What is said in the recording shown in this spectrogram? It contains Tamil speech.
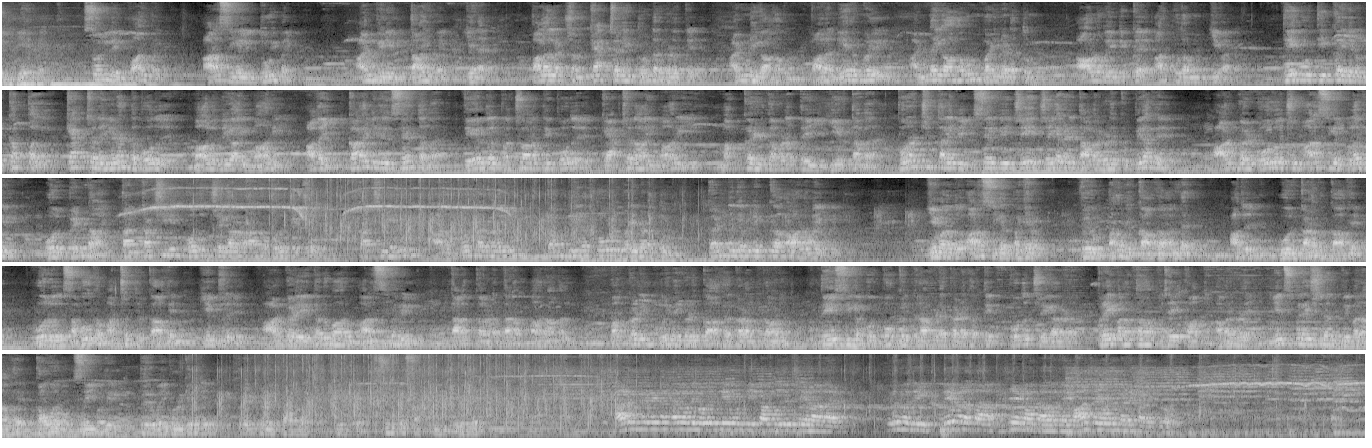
பேச்சில் ஏழ்மை சொல்லில் வாழ்வை அரசியலில் தூய்மை அன்பினில் தாய்மை என பல லட்சம் கேப்டனின் தொண்டர்களுக்கு அன்னியாகவும் பல நேரங்களில் அன்னையாகவும் வழிநடத்தும் ஆளுமை மிக்க அற்புதமும் இவர். தேமுதிக எனும் கப்பல் கேப்டனை இழந்த போது மாலுமியாய் மாறி அதை கரையினில் சேர்த்தவர். தேர்தல் பிரச்சாரத்தின் போது கேப்டனாய் மாறி மக்கள் கவனத்தை ஈர்த்தவர். புரட்சி தலைவி செல்வி ஜே ஜெயலலிதா அவர்களுக்கு பிறகு ஆண்கள் ஓலோச்சும் அரசியல் உலகில் ஒரு பெண்ணாய் தன் கட்சியின் பொதுச் செயலாளராக பொறுப்பேற்று கட்சியையும் அதன் தொண்டர்களையும் கம்பீரத்தோடு வழிநடத்தும் கண்ணியமிக்க ஆளுமை. இவரது அரசியல் பெயர் வெறும் பதவிக்காக அல்ல அது ஒரு கனவுக்காக ஒரு சமூக மாற்றத்திற்காக இன்று ஆண்களை தடுமாறும் அரசியலில் தனக்கான தரம் மாறாமல் மக்களின் உரிமைகளுக்காக களம் காணும் தேசிய முற்போக்கு திராவிட கழகத்தின் பொதுச் செயலாளர் பிரேமலதா விஜயகாந்த் அவர்களை இன்ஸ்பிரேஷனல் விமனாக கௌரவம் செய்வதில் பெருமை கொள்கிறது. பெண்களுக்கான இந்த சுக சக்தி அரங்கு நிறைந்த தேமுதிக பொதுச் செயலாளர் திருமதி பிரேமலதா விஜயகாந்த் அவர்களை வார்த்தையோடு நடைபெறுகிறோம்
